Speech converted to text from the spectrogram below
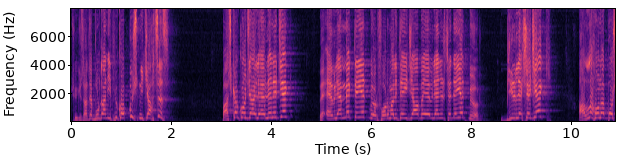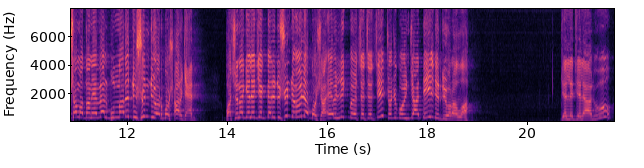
Çünkü zaten buradan ipi kopmuş nikahsız. Başka kocayla evlenecek ve evlenmek de yetmiyor. Formalite icabı evlenirse de yetmiyor. Birleşecek. Allah ona boşamadan evvel bunları düşün diyor boşarken. Başına gelecekleri düşün de öyle boşa. Evlilik müessesesi çocuk oyuncağı değildir diyor Allah. Celle Celaluhu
